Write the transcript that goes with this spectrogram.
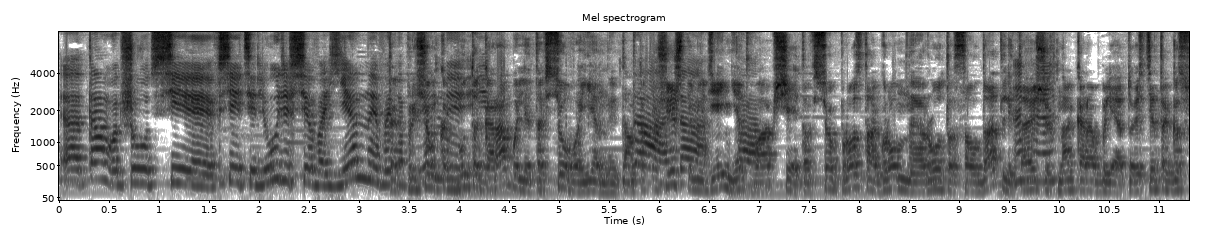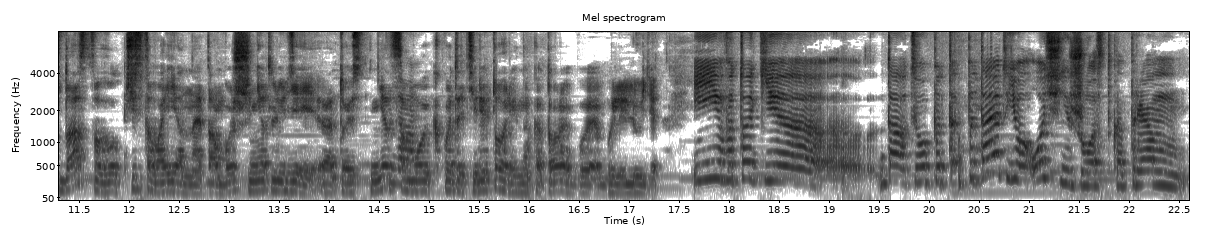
э, Там вот живут все, все эти люди, все военные, Так причем как будто и- корабль это все военные. Там Да, такое ощущение, что да, людей нет да. вообще. Это все просто огромная рота солдат, летающих на корабле. То есть это государство вот чисто военное. Там больше нет людей. Э, То есть нет Да. самой какой-то территории, на которой бы были люди. И в итоге, да, вот его пыта- пытают его очень жестко, прям.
